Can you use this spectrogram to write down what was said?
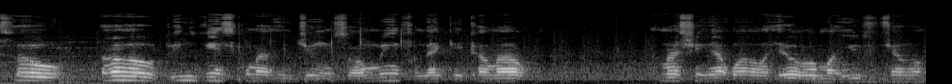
So, oh, three new games come out in June, so I'm waiting for that game to come out. I'm stream that one on here or my YouTube channel.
